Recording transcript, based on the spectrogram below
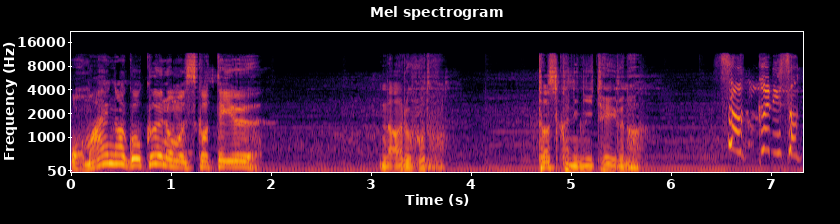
お前が悟空の息子っていう。なるほど。確かに似ているな。そっくりそっく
